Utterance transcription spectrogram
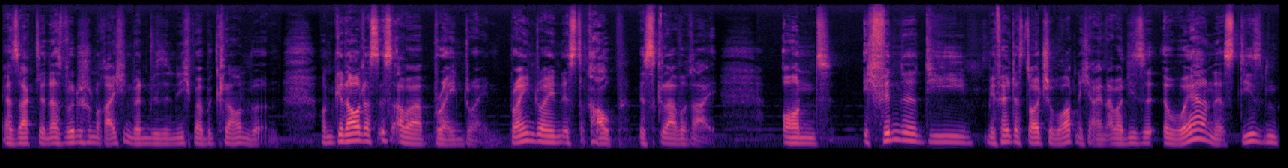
er sagte, das würde schon reichen, wenn wir sie nicht mehr beklauen würden. Und genau das ist aber Brain Drain. Brain Drain ist Raub, ist Sklaverei. Und ich finde die, mir fällt das deutsche Wort nicht ein, aber diese Awareness diesem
